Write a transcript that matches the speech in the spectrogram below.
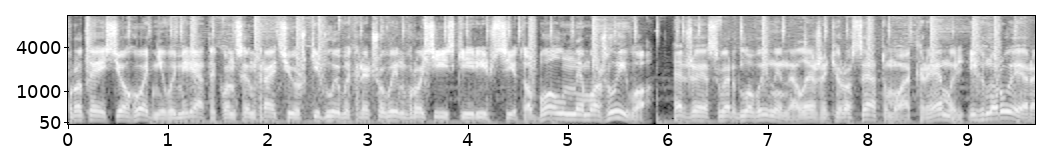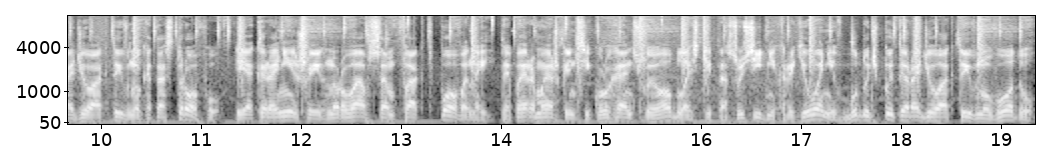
Проте сьогодні виміряти концентрацію шкідливих речовин в російській річці Тобол неможливо, адже свердловини належать Росатому, а Кремль ігнорує радіоактивну катастрофу. Як і раніше ігнорував сам факт повеней. Тепер мешканці Курганської області та сусідніх регіонів будуть пити радіоактивну воду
